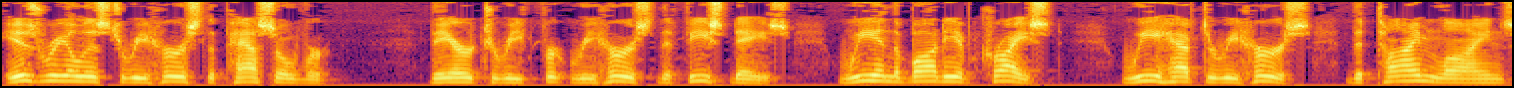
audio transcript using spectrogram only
Israel is to rehearse the Passover. They are to refer, rehearse the feast days. We in the body of Christ, we have to rehearse the timelines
